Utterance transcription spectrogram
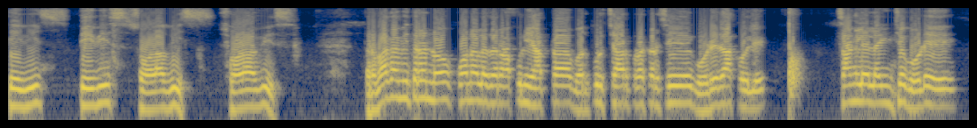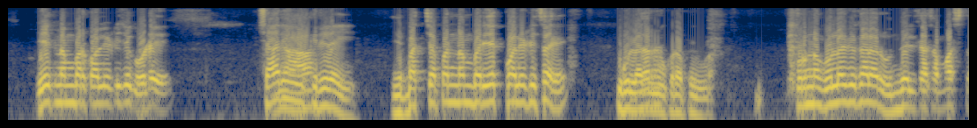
तेवीस तेवीस सोळा वीस. सोळा वीस. तर बघा मित्रांनो कोणाला जर आपण आता भरपूर चार प्रकारचे घोडे दाखवले चांगल्या लाईनचे घोडे एक नंबर क्वालिटीचे घोडे चार. विक्री राहील. हे बच्चा पण नंबर एक क्वालिटीचा आहे. गुलाबी नोकरा पिवळा. पूर्ण गुलाबी कलर होऊन जाईल त्याचा मस्त.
